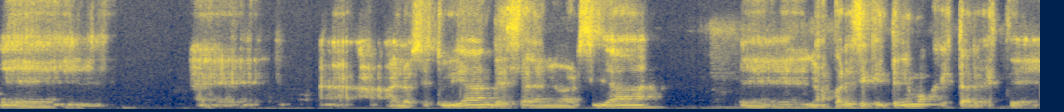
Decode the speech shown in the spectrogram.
eh, eh, a, los estudiantes, a la universidad. nos parece que tenemos que estar este,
